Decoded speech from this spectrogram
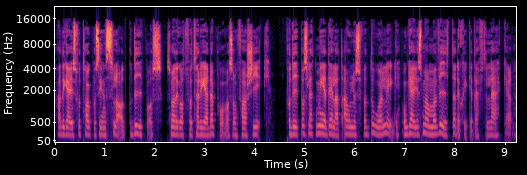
hade Gaius fått tag på sin slad, Podipos, som hade gått för att ta reda på vad som försiggick. Podipos lät meddela att Aulus var dålig och Gaius mamma Vita hade skickat efter läkaren.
